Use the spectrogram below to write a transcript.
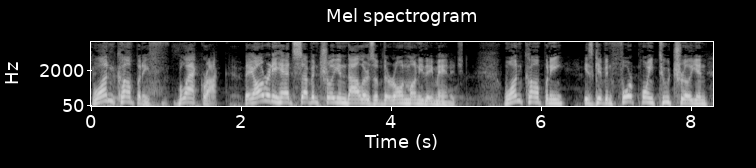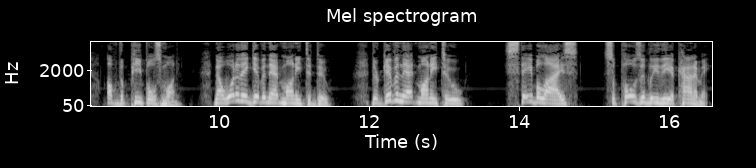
One company, BlackRock. They already had $7 trillion of their own money they managed. One company is given 4.2 trillion of the people's money. Now, what are they giving that money to do? They're giving that money to stabilize supposedly the economy,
